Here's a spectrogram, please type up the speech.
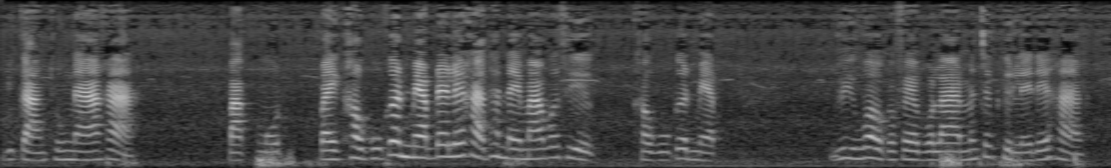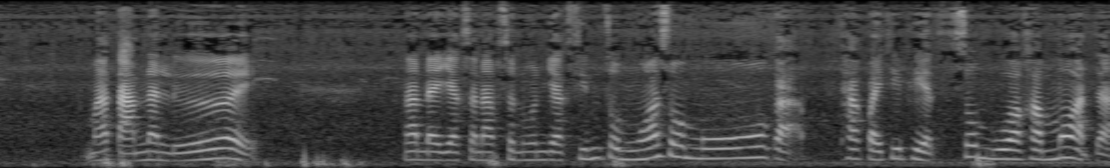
อยู่กลางทุ่งนาค่ะ ปักหมุดไปเข้า Google Map ได้เลยค่ะ ท่านใดมาก็ถือเข้า Google Map วิ่งว่าวกาแฟโบราณมันจะขึ้นเลยเด้ค่ะ มาตามนั่นเลย ท่านใดอยากสนับสนุนอยากซิมสมงัวสมหมูก็ทักไปที่เพจส้มบัวคำมอดจ้ะ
